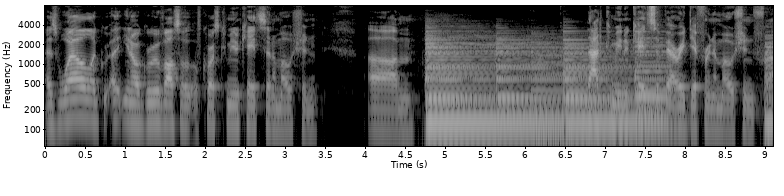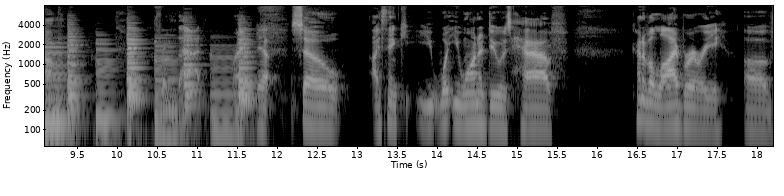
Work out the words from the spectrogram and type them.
as well, a, uh, you know, a groove also, of course, communicates an emotion. Um, that communicates a very different emotion from from that, right? yeah. So I think you, what you want to do is have kind of a library of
